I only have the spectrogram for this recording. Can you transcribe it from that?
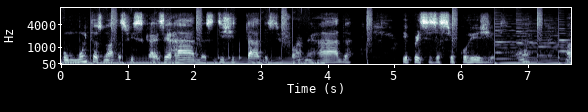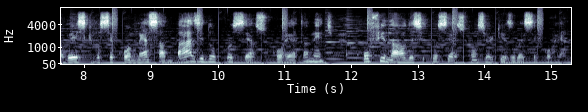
com muitas notas fiscais erradas, digitadas de forma errada e precisa ser corrigido. Né? Uma vez que você começa a base do processo corretamente, o final desse processo com certeza vai ser correto.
